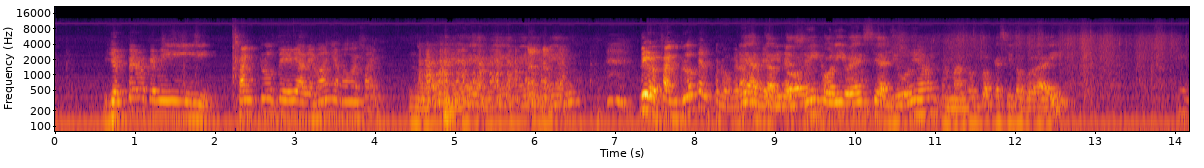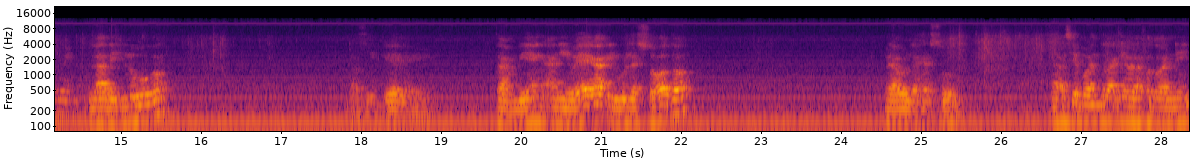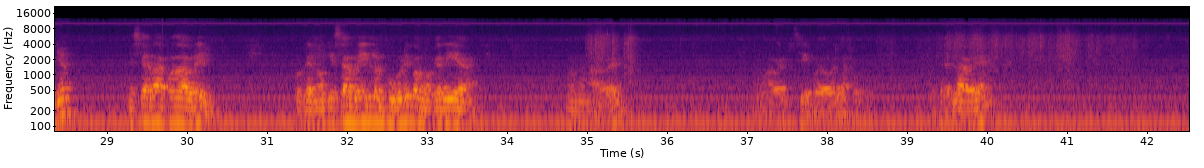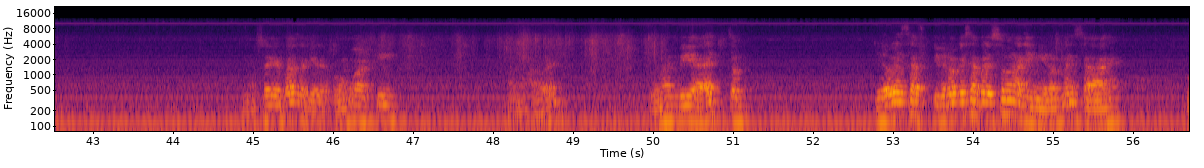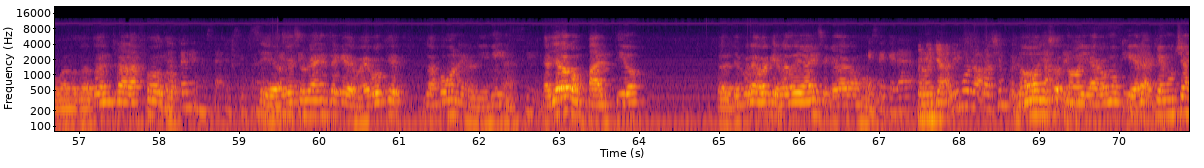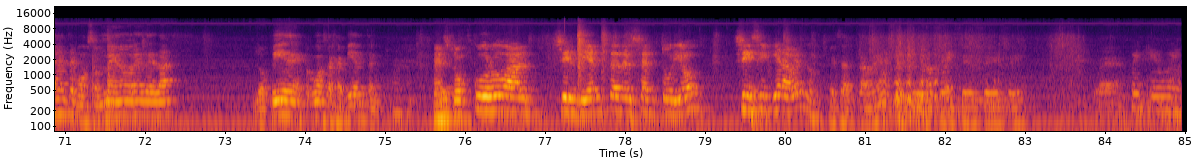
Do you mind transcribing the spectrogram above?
Yo espero que mi fan club de Alemania no me falle. No, amén, amén, amén, Digo, el fan club del programa. Y hasta Tony Olivencia Jr. me mandó un toquecito por ahí. Qué bueno. La dislugo. Así que también Ani Vega y Lourdes Soto. Mira Lourdes Jesús. A ver si puedo entrar aquí a ver la foto del niño. Ese la puedo abrir. Porque no quise abrirlo en público, no quería. Vamos a ver. Ver si puedo ver la foto. Ustedes la ven. No sé qué pasa, que le pongo aquí. Vamos a ver yo me envía esto. Yo creo, que esa, yo creo que esa persona eliminó el mensaje. Cuando trato de entrar a la foto. Sí, yo creo que eso es la gente que luego que la pone lo elimina. Ya Ella lo compartió. Pero yo creo que lo doy ahí y se queda como. Pero ya dimos la oración. Pero no, eso, no, ya como quiera. Es que mucha gente, como son menores de edad, lo piden, esto como se arrepienten. Jesús curó al sirviente del centurión sin siquiera verlo. Exactamente, sí, sí, sí, sí, Pues qué bueno.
